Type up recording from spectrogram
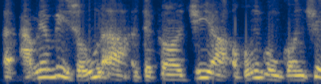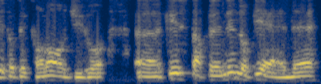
Eh, a mio avviso una tecnologia o comunque un concetto tecnologico eh, che sta prendendo piede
